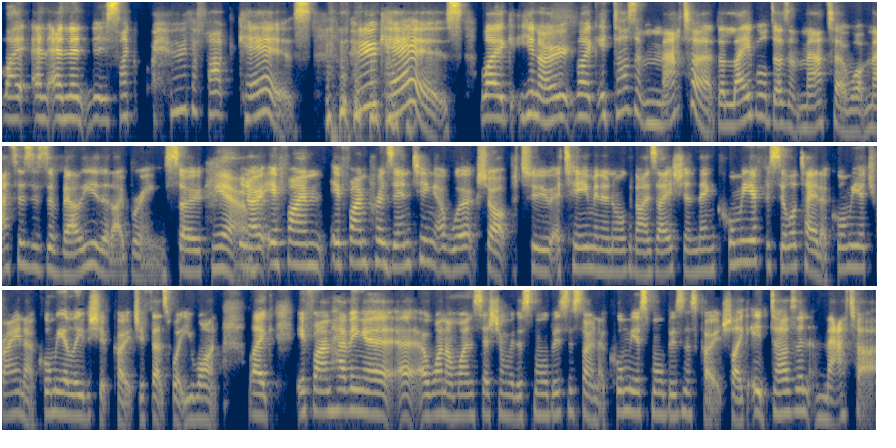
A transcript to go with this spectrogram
like and and then it's like who the fuck cares? Who cares? Like you know like it doesn't matter. The label doesn't matter. What matters is the value that i bring. So yeah you know if i'm if i'm presenting a workshop to a team in an organization then call me a facilitator call me a trainer call me a leadership coach if that's what you want like if i'm having a, a one-on-one session with a small business owner call me a small business coach like it doesn't matter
